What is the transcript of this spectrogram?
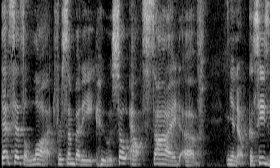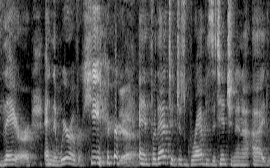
that says a lot for somebody who is so outside of you know because he's there and then we're over here Yeah. and for that to just grab his attention and I, I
